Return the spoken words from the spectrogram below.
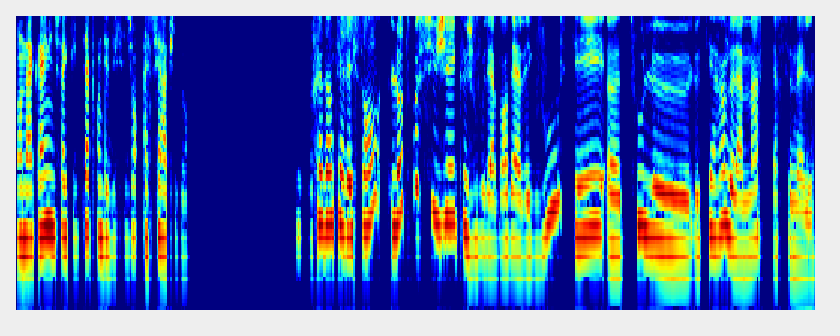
On a quand même une faculté à prendre des décisions assez rapidement. Très intéressant. L'autre sujet que je voulais aborder avec vous, c'est, tout le le terrain de la marque personnelle.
